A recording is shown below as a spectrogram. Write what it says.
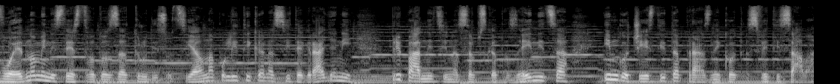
Воедно Министерството за труд и социјална политика на сите граѓани, припадници на српската заедница, им го честита празникот Свети Сава.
